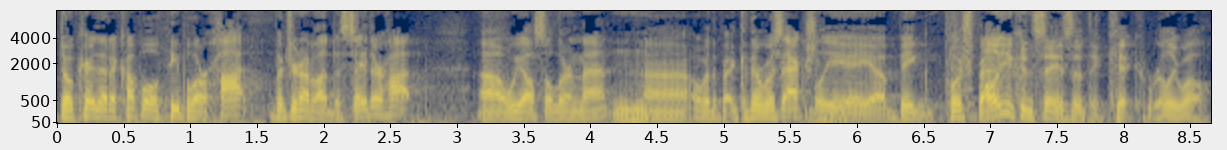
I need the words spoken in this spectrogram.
Don't care that a couple of people are hot, but you're not allowed to say they're hot. Uh, we also learned that uh, over the. There was actually a, a big pushback. All you can say is that they kick really well.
